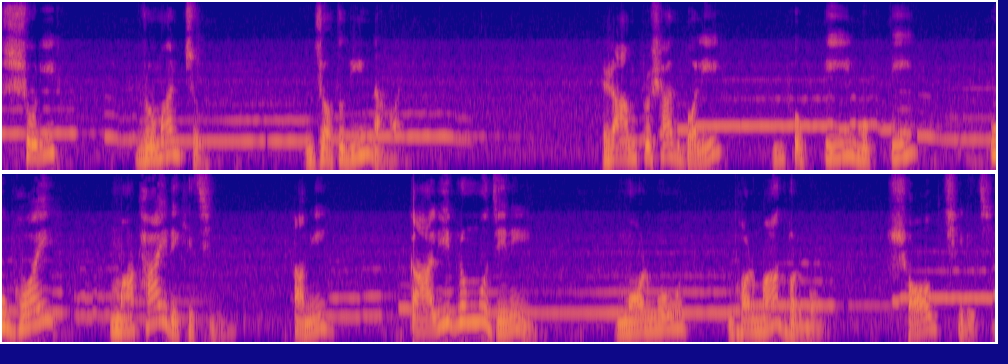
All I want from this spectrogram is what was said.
শরীর রোমাঞ্চ যতদিন না হয়। রামপ্রসাদ বলে, ভক্তি, মুক্তি উভয় মাথায় রেখেছি। আমি কালী ব্রহ্ম জেনে মর্ম, ধর্মাধর্ম সব ছেড়েছি।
